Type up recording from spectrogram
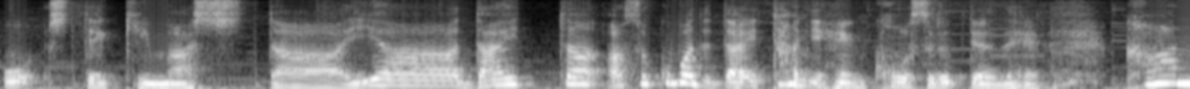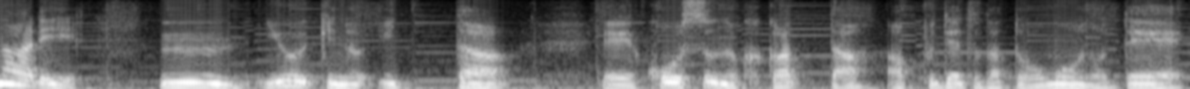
をしてきました。いやー、大胆、あそこまで大胆に変更するっていうね、かなり、うん、勇気のいった、えー、工数のかかったアップデートだと思うので、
